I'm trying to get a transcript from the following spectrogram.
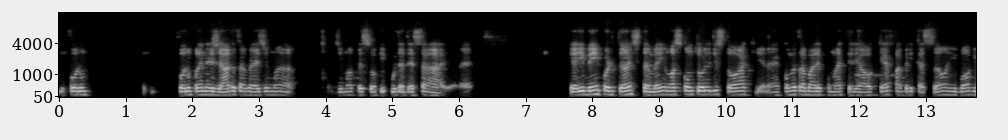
e foram foram planejados através de uma de uma pessoa que cuida dessa área, né? E aí, bem importante também o nosso controle de estoque, né? Como eu trabalho com material que é fabricação, envolve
